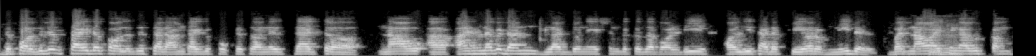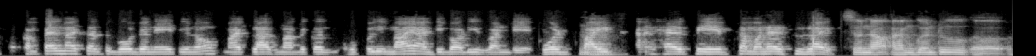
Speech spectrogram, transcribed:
the positive side of all of this that I'm trying to focus on is that uh, now uh, I have never done blood donation because I've already always had a fear of needles. But now I think Mm-hmm. I would com- compel myself to go donate, you know, my plasma because hopefully my antibodies one day would fight Mm-hmm. and help save someone else's life. So now I'm going to uh,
